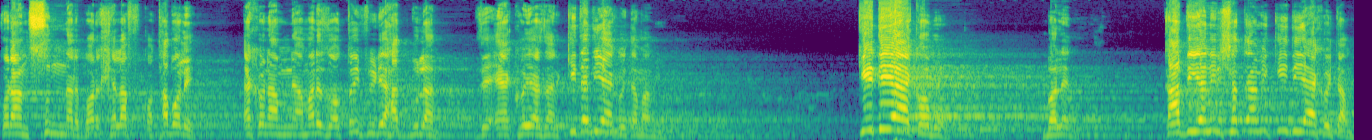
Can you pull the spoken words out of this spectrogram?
কোরআন সুন্নার বরখেলাফ কথা বলে। এখন আপনি আমার যতই ফিরে হাত বুলান যে এক হইয়া যান, কিতা দিয়ে এক হইতাম আমি? কি দিয়ে এক হব? বলেন, কাদিয়ানির সাথে আমি কি দিয়ে এক হইতাম?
